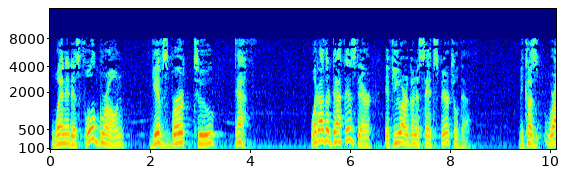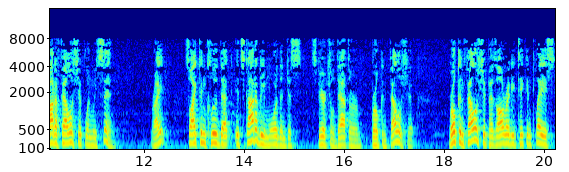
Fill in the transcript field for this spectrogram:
when it is full grown, gives birth to death. What other death is there if you are going to say it's spiritual death? Because we're out of fellowship when we sin, right? So I conclude that it's got to be more than just spiritual death or broken fellowship. Broken fellowship has already taken place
